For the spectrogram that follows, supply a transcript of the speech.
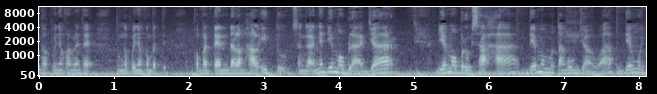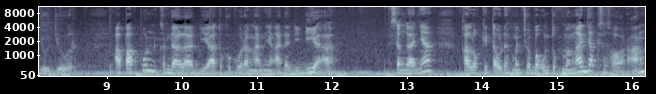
nggak punya kompeten nggak punya kompeten, kompeten dalam hal itu seenggaknya dia mau belajar dia mau berusaha dia mau tanggung jawab dia mau jujur apa pun kendala dia atau kekurangan yang ada di dia seenggaknya kalau kita udah mencoba untuk mengajak seseorang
